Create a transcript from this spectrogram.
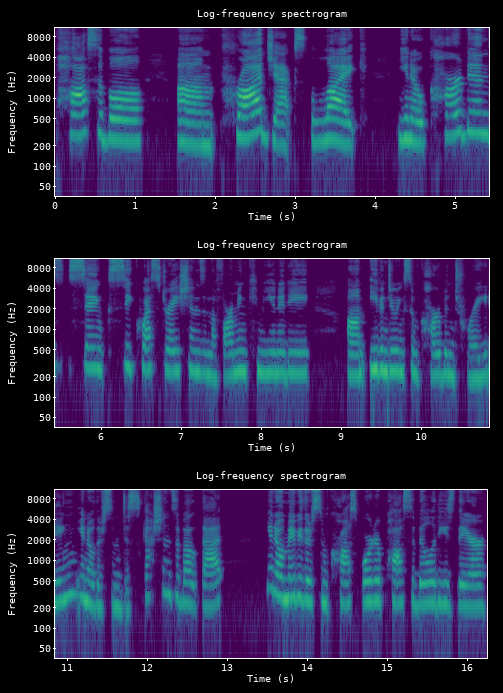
possible um, projects like you know carbon sink sequestrations in the farming community um, even doing some carbon trading. You know, there's some discussions about that. You know, maybe there's some cross-border possibilities there.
